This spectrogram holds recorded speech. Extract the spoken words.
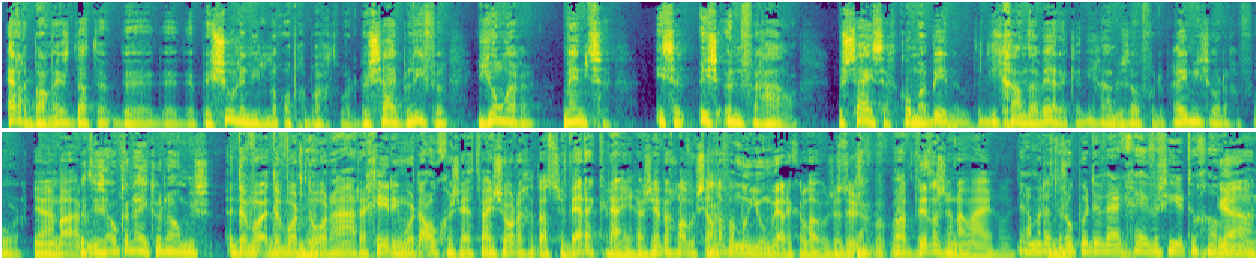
erg bang is dat de, de, de, de pensioenen niet meer opgebracht worden. Dus zij liever jongere mensen. Is een, is een verhaal. Dus zij zegt, kom maar binnen. Want Die gaan daar werken. En die gaan dus ook voor de premie zorgen voor. Ja, maar Dat is ook een economisch... er, wo- er wordt door haar regering wordt ook gezegd... wij zorgen dat ze werk krijgen. Ze hebben geloof ik zelf een miljoen werkelozen. Dus Ja. wat willen ze nou eigenlijk? Ja, maar dat roepen de werkgevers hier toch ook. Ja,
